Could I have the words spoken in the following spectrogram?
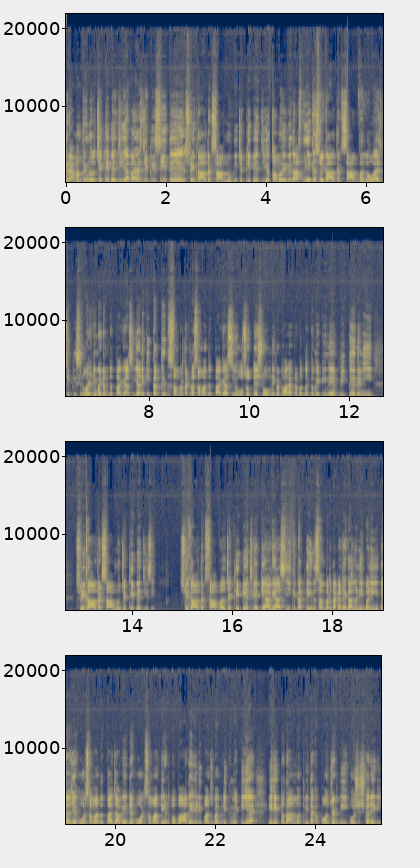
ਗ੍ਰਹਿ ਮੰਤਰੀ ਨੂੰ ਤਾਂ ਚਿੱਠੀ ਭੇਜੀ ਹੈ ਪਰ ਐਸਜੀਪੀਸੀ ਤੇ ਸ੍ਰੀ ਅਕਾਲ ਤਖਤ ਸਾਹਿਬ ਨੂੰ ਵੀ ਚਿੱਠੀ ਭੇਜੀ ਹੈ ਤੁਹਾਨੂੰ ਇਹ ਵੀ ਦੱਸਦੀ ਹੈ ਕਿ ਸ੍ਰੀ ਅਕਾਲ ਤਖਤ ਸਾਹਿਬ ਵੱਲੋਂ ਐਸਜੀਪੀਸੀ ਨੂੰ ਅਲਟੀਮੇਟਮ ਦਿੱਤਾ ਗਿਆ ਸੀ, ਯਾਨੀ ਕਿ 31 ਦਸੰਬਰ ਤੱਕ ਦਾ ਸਮਾਂ ਦਿੱਤਾ ਗਿਆ ਸੀ। ਉਸ ਉੱਤੇ ਸ਼੍ਰੋਮਣੀ ਗੁਰਦੁਆਰਾ ਪ੍ਰਬੰਧਕ ਕਮੇਟੀ ਨੇ ਬੀਤੇ ਦਿਨੀ ਸ੍ਰੀ ਅਕਾਲ ਤਖਤ ਸਾਹਿਬ ਨੂੰ ਚਿੱਠੀ ਭੇਜੀ ਸੀ। ਸ੍ਰੀ ਅਕਾਲ ਤਖਤ ਸਾਹਿਬ ਵੱਲ ਚਿੱਠੀ ਭੇਜ ਕੇ ਕਿਹਾ ਗਿਆ ਸੀ ਕਿ 31 ਦਸੰਬਰ ਤੱਕ ਅਜੇ ਗੱਲ ਨਹੀਂ ਬਣੀ ਤੇ ਅਜੇ ਹੋਰ ਸਮਾਂ ਦਿੱਤਾ ਜਾਵੇ ਤੇ ਹੋਰ ਸਮਾਂ ਦੇਣ ਤੋਂ ਬਾਅਦ ਇਹ ਜਿਹੜੀ ਪੰਜ ਮੈਂਬਰੀ ਕਮੇਟੀ ਹੈ, ਇਹ ਪ੍ਰਧਾਨ ਮੰਤਰੀ ਤੱਕ ਪਹੁੰਚਣ ਦੀ ਕੋਸ਼ਿਸ਼ ਕਰੇਗੀ।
